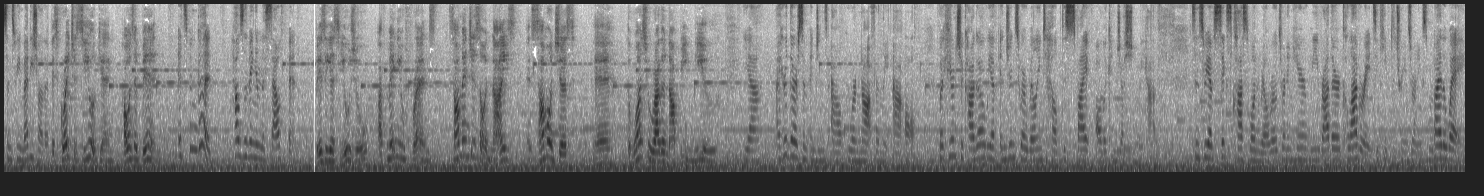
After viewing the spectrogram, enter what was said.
Years since we met each other. It's great to see you again. How has it been? It's been good. How's living in the South been? Busy as usual. I've made new friends. Some engines are nice, and some are just, eh, the ones you'd rather not be near. Yeah, I heard there are some engines out who are not friendly at all. But here in Chicago, we have engines who are willing to help despite all the congestion we have. Since we have six Class 1 railroads running here, we rather collaborate to keep the trains running smooth. By the way,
